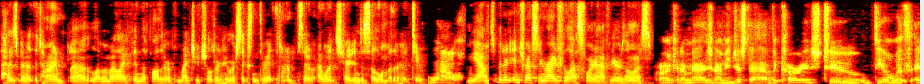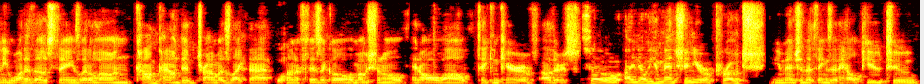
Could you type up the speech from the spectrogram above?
husband at the time, uh, love of my life, and the father of my two children who were six and three at the time. So I went straight into solo motherhood too. Wow. Yeah, it's been an interesting ride for the last four and a half years almost. I can imagine. I mean, just to have the courage to deal with any one of those things, let alone compounded traumas like that yeah. on a physical, emotional, and all while taking care others. So I know you mentioned your approach. You mentioned the things that help you to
